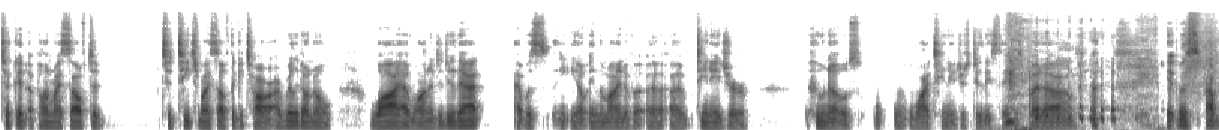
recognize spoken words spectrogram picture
took it upon myself to to teach myself the guitar. I really don't know why I wanted to do that. It was, you know, in the mind of a, a, a teenager. Who knows why teenagers do these things? But um, it was. I'm,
